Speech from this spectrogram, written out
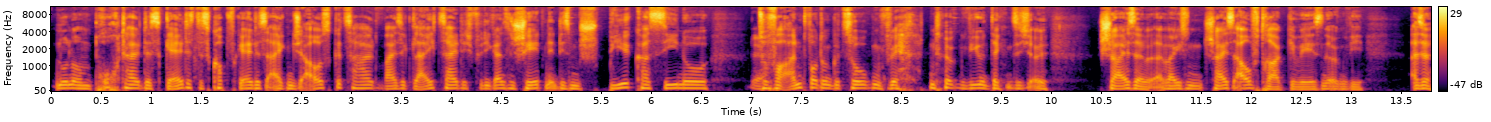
nur noch einen Bruchteil des Geldes, des Kopfgeldes eigentlich ausgezahlt, weil sie gleichzeitig für die ganzen Schäden in diesem Spielcasino zur Verantwortung gezogen werden irgendwie und denken sich, äh, scheiße, war eigentlich ein scheiß Auftrag gewesen irgendwie. Also,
